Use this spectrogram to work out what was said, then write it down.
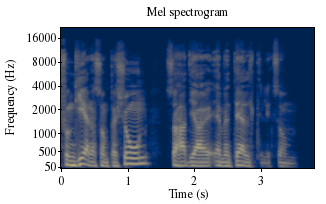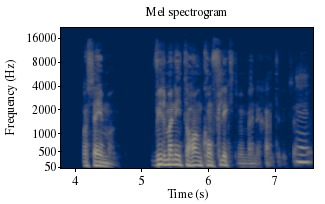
fungerar som person så hade jag eventuellt liksom... Vad säger man? Vill man inte ha en konflikt med människan till exempel. Mm.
